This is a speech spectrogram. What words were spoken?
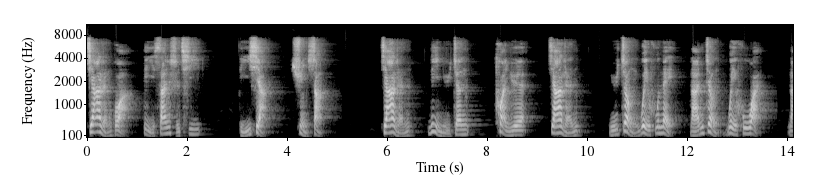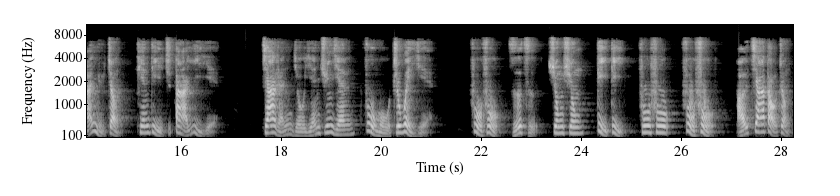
家人卦第三十七，离下巽上。家人，厉女贞。彖曰：家人，女正位乎内，男正位乎外。男女正，天地之大义也。家人有言君焉，父母之谓也。父父子子兄兄弟弟夫夫妇妇，而家道正。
